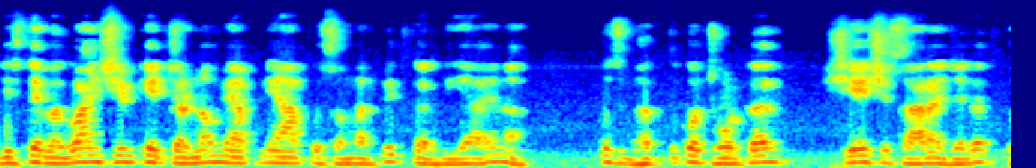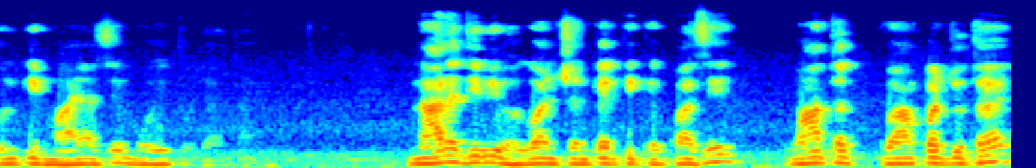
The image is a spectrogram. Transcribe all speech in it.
जिसने भगवान शिव के चरणों में अपने आप को समर्पित कर दिया है ना, उस भक्त को छोड़कर शेष सारा जगत उनकी माया से मोहित हो जाता है। नारद जी भी भगवान शंकर की कृपा से वहाँ तक, वहाँ पर जो था,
